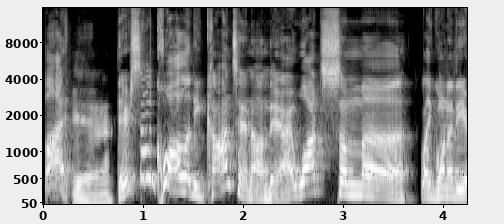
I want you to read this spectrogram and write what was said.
But yeah, there's some quality content on there. I watched some uh like one of the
